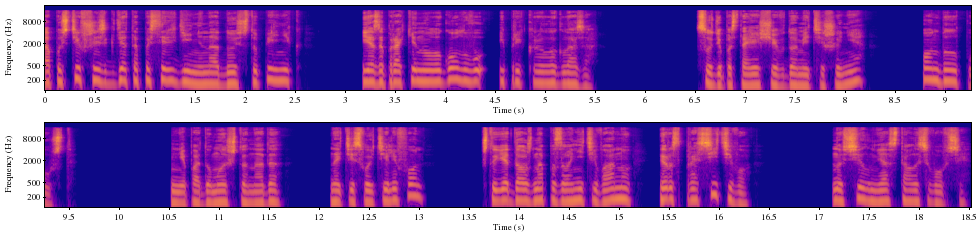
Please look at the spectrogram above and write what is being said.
Опустившись где-то посередине на одной из ступенек, я запрокинула голову и прикрыла глаза. Судя по стоящей в доме тишине, он был пуст. Мне подумалось, что надо найти свой телефон, что я должна позвонить Ивану и расспросить его, но сил не осталось вовсе.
